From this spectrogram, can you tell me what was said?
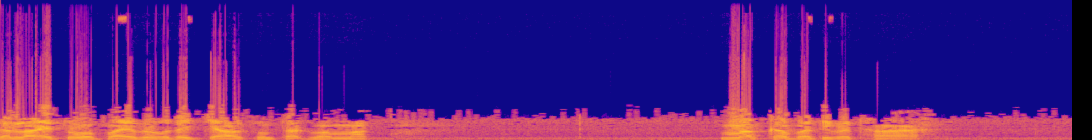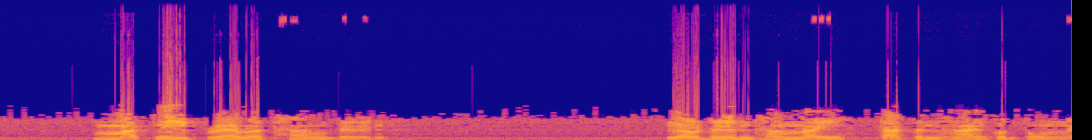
สลายตัวไป พระพุทธเจ้าทรงตรัสว่ามักมัคคปฏิปทา มักนี่แปลว่าทางเดิน เราเดินทางไหน ตัดตัณหาคนตรงไหน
